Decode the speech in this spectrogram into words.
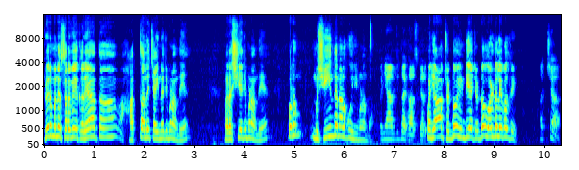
ਫਿਰ ਮੈंने ਸਰਵੇ ਕਰਿਆ ਤਾਂ ਹੱਥ ਵਾਲੇ ਚਾਈਨਾ 'ਚ ਬਣਾਉਂਦੇ ਆ ਰਸ਼ੀਆ 'ਚ ਬਣਾਉਂਦੇ ਆ ਪਰ ਮਸ਼ੀਨ ਦੇ ਨਾਲ ਕੋਈ ਨਹੀਂ ਬਣਾਉਂਦਾ। ਪੰਜਾਬ 'ਚ ਤਾਂ ਖਾਸ ਕਰਕੇ। ਪੰਜਾਬ ਛੱਡੋ ਇੰਡੀਆ ਛੱਡੋ ਵਰਲਡ ਲੈਵਲ ਤੇ। ਅੱਛਾ।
